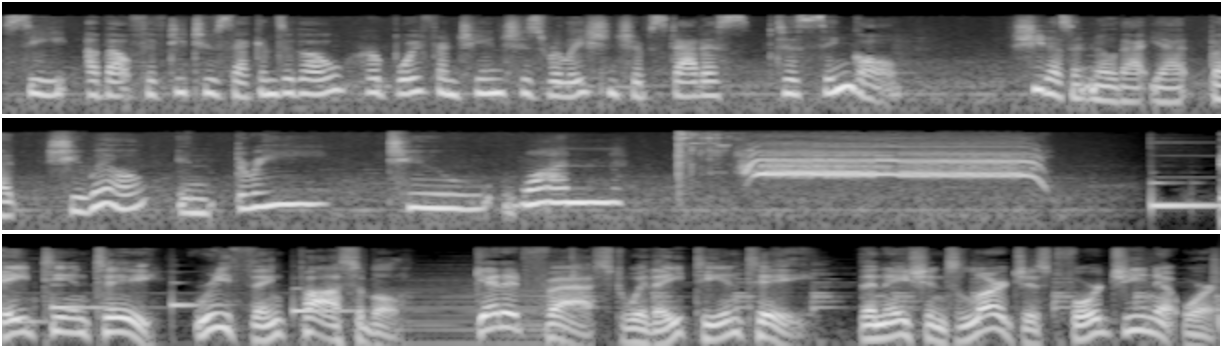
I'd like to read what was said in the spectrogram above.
See, about 52 seconds ago, her boyfriend changed his relationship status to single. She doesn't know that yet, but she will in three, two, one. AT&T. Rethink possible. Get it fast with AT&T, the nation's largest 4G network.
